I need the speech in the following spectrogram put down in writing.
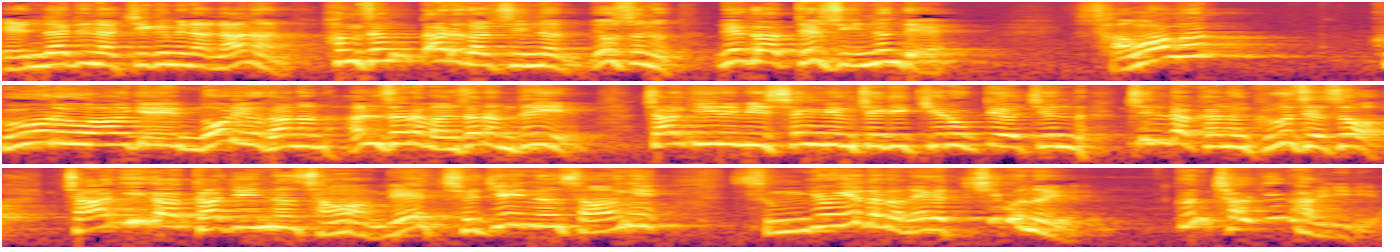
옛날이나 지금이나 나는 항상 따라갈 수 있는 요소는 내가 될 수 있는데 상황은 그러하게 노력하는 한 사람 한 사람들이 자기 이름이 생명책에 기록되어진다 하는 그것에서 자기가 가지고 있는 상황, 내 처지에 있는 상황이 성경에다가 내가 집어넣어야 돼. 그건 자기가 할 일이야.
